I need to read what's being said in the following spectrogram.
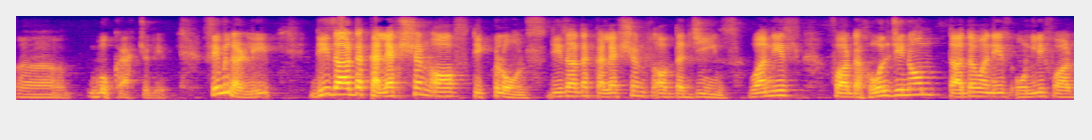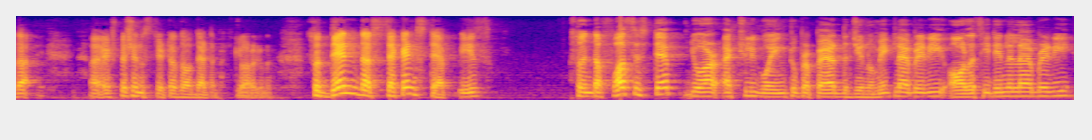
uh, book actually. Similarly, these are the collection of the clones. These are the collections of the genes. One is for the whole genome, the other one is only for the uh, expression status of that particular organism. So then the second step is so in the first step you are actually going to prepare the genomic library or the cDNA library.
